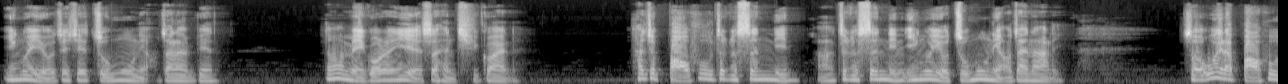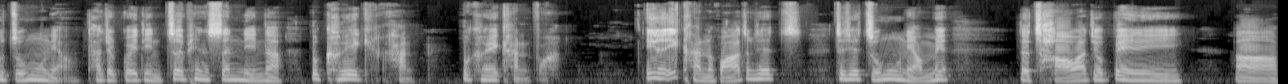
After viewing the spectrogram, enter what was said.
因为有这些啄木鸟在那边，那么美国人也是很奇怪的，他就保护这个森林啊，这个森林因为有啄木鸟在那里，所以为了保护啄木鸟，他就规定这片森林啊不可以砍，不可以砍伐。因为一砍伐这些这些啄木鸟没的巢啊，就被啊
